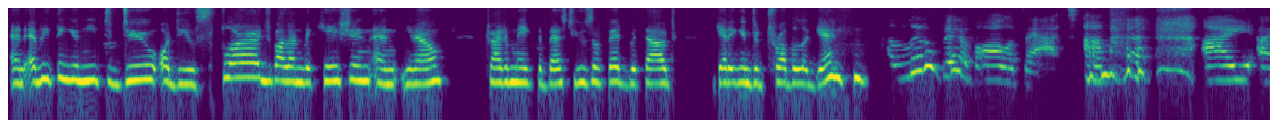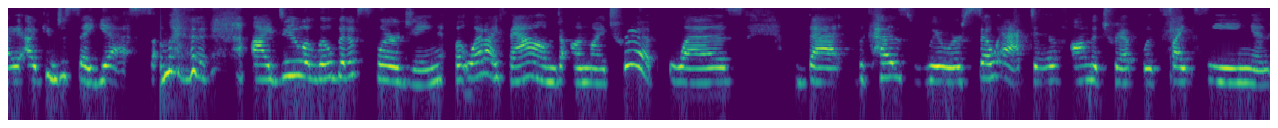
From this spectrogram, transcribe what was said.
and everything you need to do, or do you splurge while on vacation and you know try to make the best use of it without getting into trouble again? a little bit of all of that. Um, I, I I can just say yes. I do a little bit of splurging, but what I found on my trip was that because we were so active on the trip with sightseeing and,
